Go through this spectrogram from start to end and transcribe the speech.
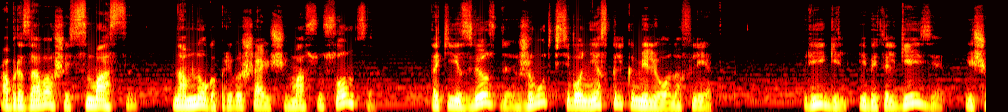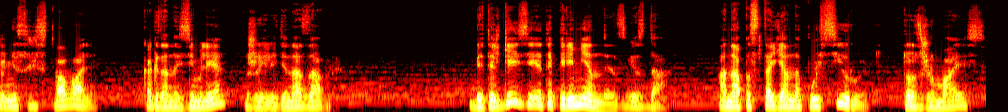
Образовавшись с массой, намного превышающей массу Солнца, такие звезды живут всего несколько миллионов лет. Ригель и Бетельгейзе еще не существовали, когда на Земле жили динозавры. Бетельгейзе – это переменная звезда. Она постоянно пульсирует, то сжимаясь,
